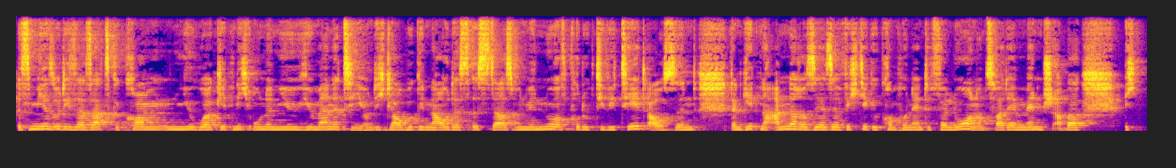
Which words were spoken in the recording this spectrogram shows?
ist mir so dieser Satz gekommen, New Work geht nicht ohne New Humanity. Und ich glaube, genau das ist das. Wenn wir nur auf Produktivität aus sind, dann geht eine andere sehr, sehr wichtige Komponente verloren, und zwar der Mensch. Aber ich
